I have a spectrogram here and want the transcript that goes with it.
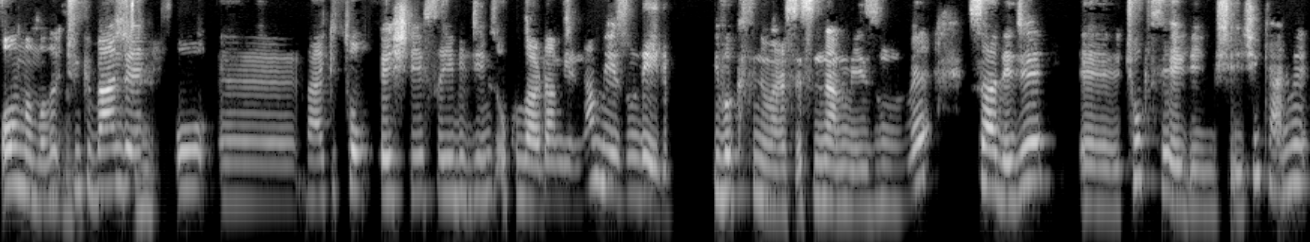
olmamalı. Çünkü ben de o e, belki top 5 diye sayabileceğimiz okullardan birinden mezun değilim. Bir vakıf üniversitesinden mezunum ve sadece e, çok sevdiğim bir şey için kendimi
